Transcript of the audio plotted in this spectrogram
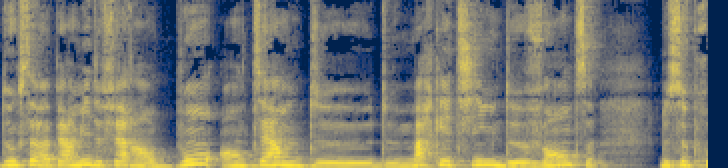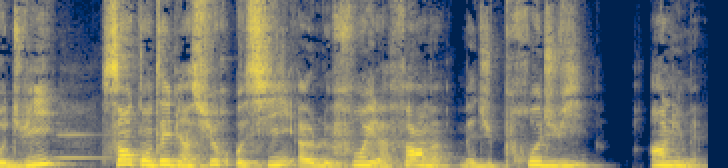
Donc ça m'a permis de faire un bond en termes de, marketing, de vente de ce produit, sans compter bien sûr aussi euh, le fond et la forme bah, du produit en lui-même.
